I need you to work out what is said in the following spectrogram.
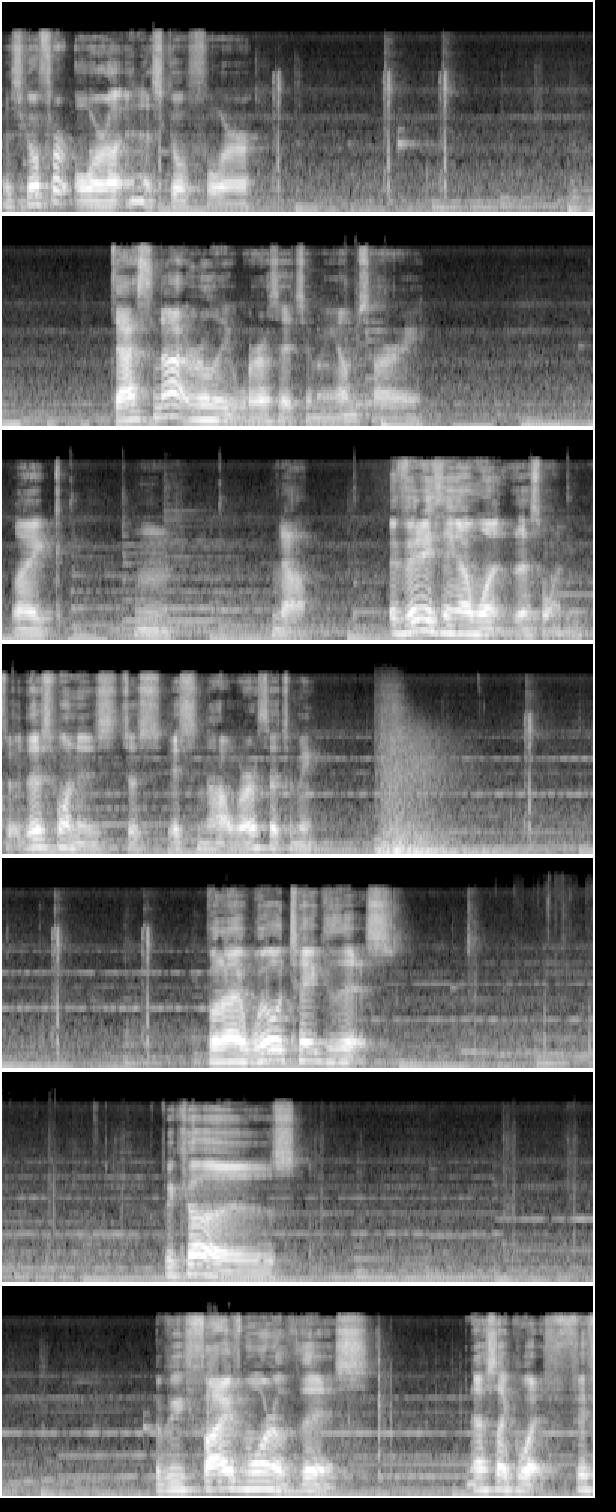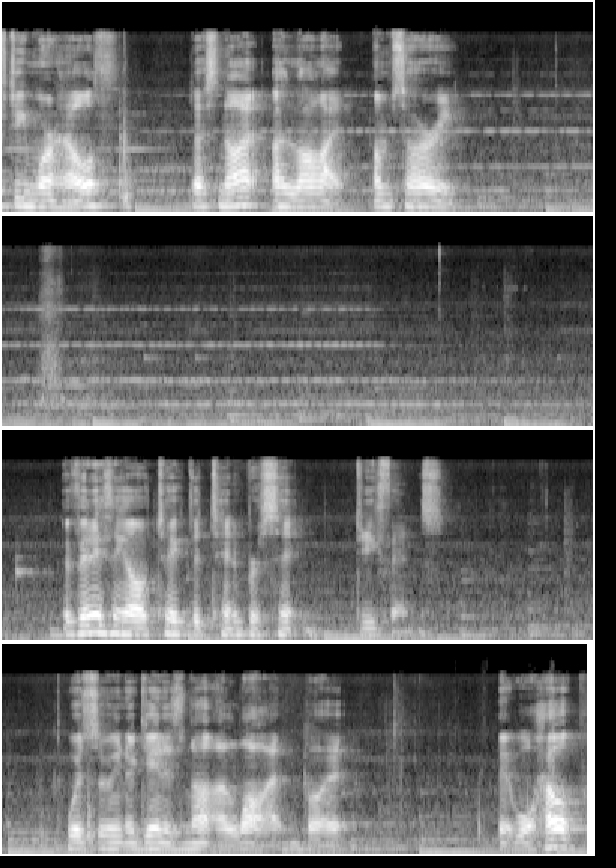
Let's go for aura and let's go for... That's not really worth it to me, I'm sorry. Like, hmm, no. If anything, I want this one. This one is just, it's not worth it to me. But I will take this. Because it'd be five more of this. And that's like what, 50 more health? That's not a lot. I'm sorry. If anything, I'll take the 10% defense. Which, I mean, again, is not a lot, but it will help.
